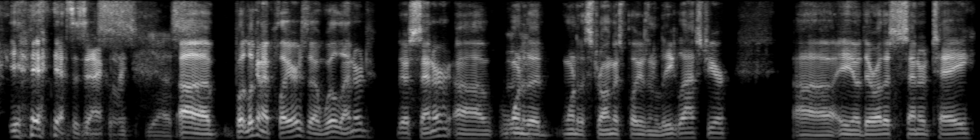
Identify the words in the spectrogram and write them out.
Yeah, yes, exactly. Yes, yes. Uh, but looking at players, uh, Will Leonard, their center, uh, one of Mm-hmm. the one of the strongest players in the league last year. Uh, you know, their other center Tay,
